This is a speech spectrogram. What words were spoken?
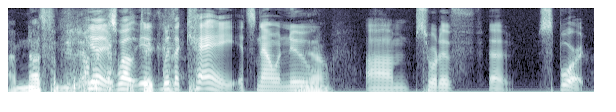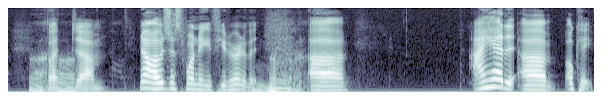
I'm not familiar. with Yeah, this well, it, with a K, it's now a new Yeah. um, sort of uh, sport. But Uh-huh. um, no, I was just wondering if you'd heard of it. No. Uh, I had um, okay.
